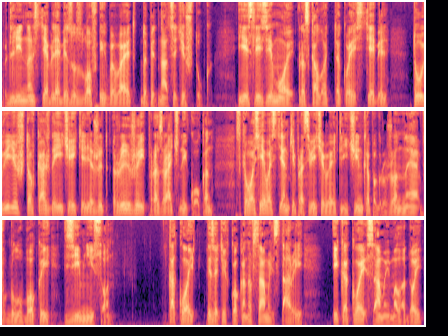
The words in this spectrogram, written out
В длинном стебле без узлов их бывает до 15 штук. Если зимой расколоть такой стебель, то увидишь, что в каждой ячейке лежит рыжий прозрачный кокон. Сквозь его стенки просвечивает личинка, погруженная в глубокий зимний сон. Какой из этих коконов самый старый – и какой самый молодой?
